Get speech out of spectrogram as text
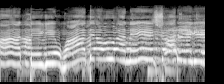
ಮಾತಿಗೆ ವಾದವನೇ ಸರಿಗೆ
